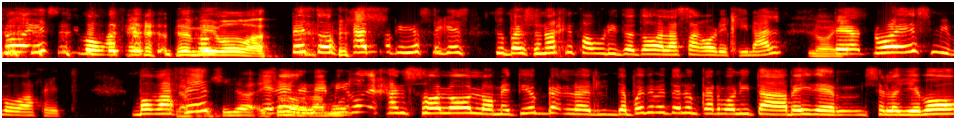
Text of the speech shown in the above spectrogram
No es mi boba. es mi boba. Peto Hanto, que yo sé que es tu personaje favorito de toda la saga original, Lo pero es. no es mi Boba Fett. Boba Fett ya, era el enemigo de Han Solo, lo metió, lo, después de meterlo en carbonita a Vader, se lo llevó.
